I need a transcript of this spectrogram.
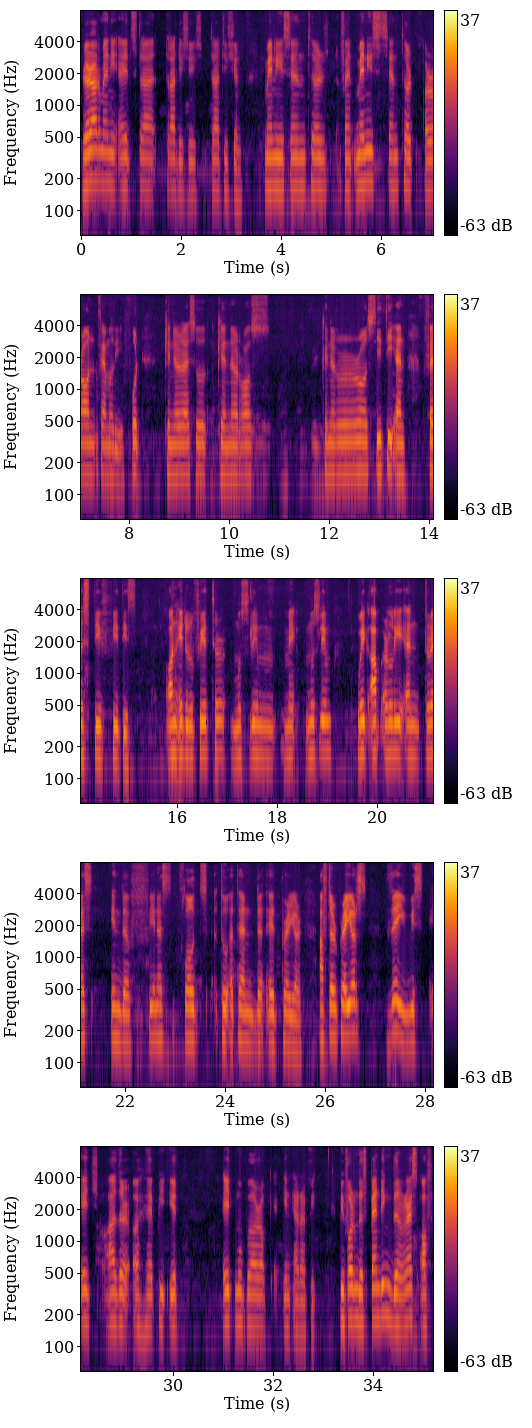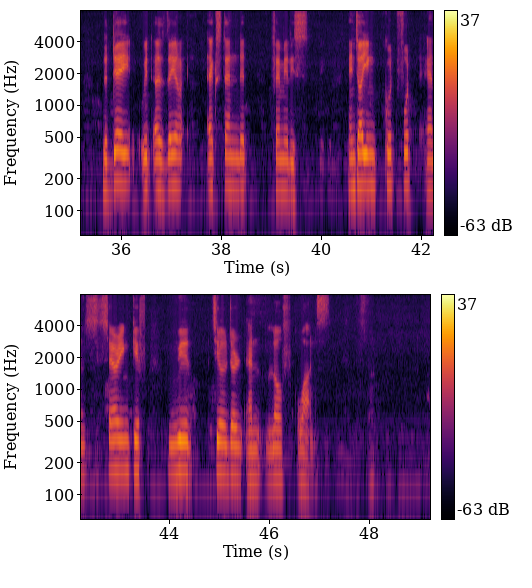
There are many Eid tra- traditions, tradition, many centered, many centered around family, food, generous, generous, generosity, and festivities. On Eid al-Fitr, Muslim ma- Muslim wake up early and dress in the finest clothes to attend the Eid prayer. After prayers, they wish each other a happy Eid, Eid Mubarak in Arabic. Before the spending the rest of the day with uh, their extended families enjoying good food and sharing gifts with children and loved ones.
